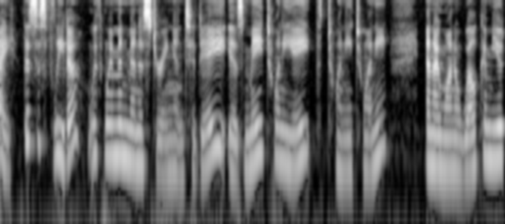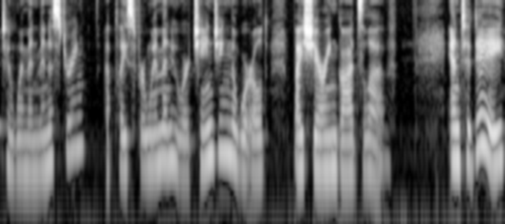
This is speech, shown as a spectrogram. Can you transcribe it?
Hi, this is Fleta with Women Ministering, and today is May 28th, 2020, and I want to welcome you to Women Ministering, a place for women who are changing the world by sharing God's love. And today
